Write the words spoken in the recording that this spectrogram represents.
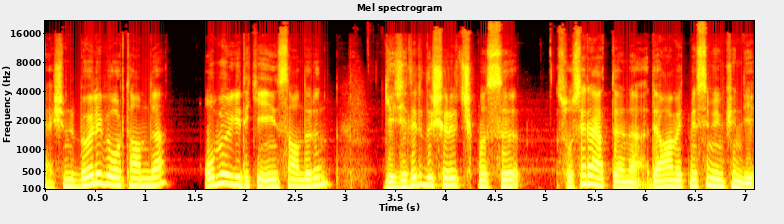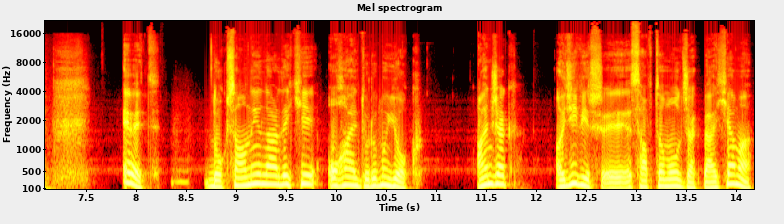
Yani şimdi böyle bir ortamda o bölgedeki insanların geceleri dışarı çıkması, sosyal hayatlarına devam etmesi mümkün değil. Evet, 90'lı yıllardaki o hal durumu yok. Ancak acı bir e, saptama olacak belki ama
